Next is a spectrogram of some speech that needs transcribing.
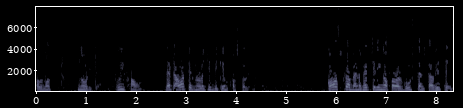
almost no return. We found that our technology became obsolete. Cost of manufacturing of our goods and services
